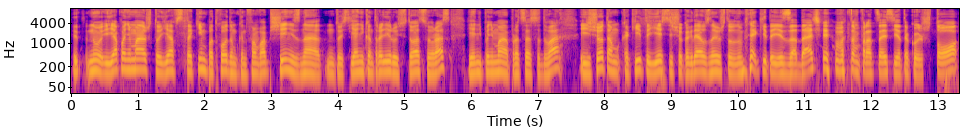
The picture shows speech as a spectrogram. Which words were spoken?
И, ну, и я понимаю, что я с таким подходом к информации вообще не знаю, ну, то есть я не контролирую ситуацию, раз, я не понимаю процесса, два, и еще там какие-то есть еще, когда я узнаю, что у меня какие-то есть задачи в этом процессе, я такой, что?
